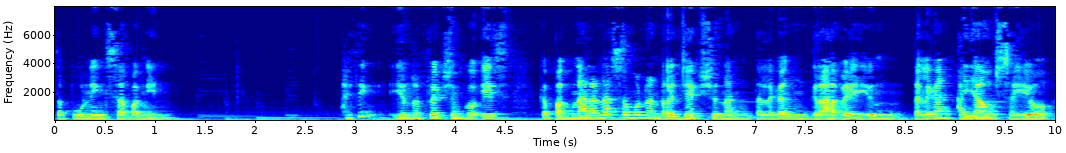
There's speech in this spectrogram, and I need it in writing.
tapunin sa bangin. I think yung reflection ko is kapag naranasan mo ng rejection ng talagang grabe, yung talagang ayaw sa iyo,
